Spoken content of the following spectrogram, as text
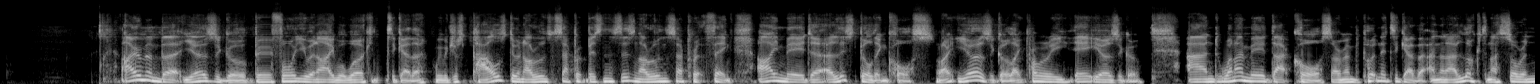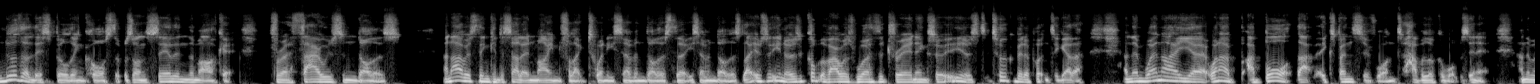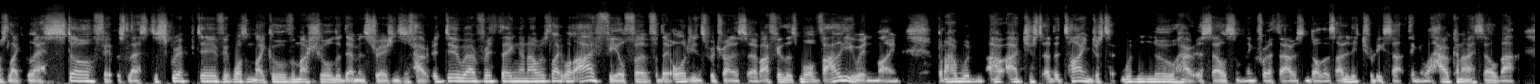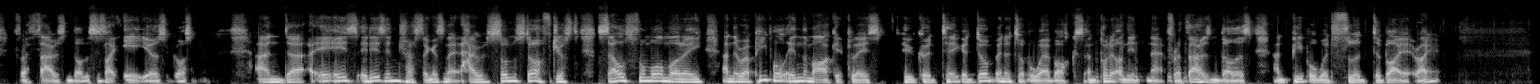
I remember years ago, before you and I were working together, we were just pals doing our own separate businesses and our own separate thing. I made a, a list building course, right? Years ago, like probably eight years ago. And when I made that course, I remember putting it together and then I looked and I saw another list building course that was on sale in the market for a thousand dollars. And I was thinking to selling mine for like $27, $37. Like it was, you know, it was a couple of hours worth of training. So, you know, it took a bit of putting together. And then when I, uh, when I, I bought that expensive one to have a look at what was in it, and there was like less stuff, it was less descriptive. It wasn't like over my shoulder demonstrations of how to do everything. And I was like, well, I feel for, for the audience we're trying to serve, I feel there's more value in mine, but I wouldn't, I, I just at the time just wouldn't know how to sell something for a thousand dollars. I literally sat thinking, well, how can I sell that for a thousand dollars? It's like eight years ago or something. And uh, it is it is interesting, isn't it? How some stuff just sells for more money, and there are people in the marketplace who could take a dump in a Tupperware box and put it on the internet for a thousand dollars, and people would flood to buy it, right?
